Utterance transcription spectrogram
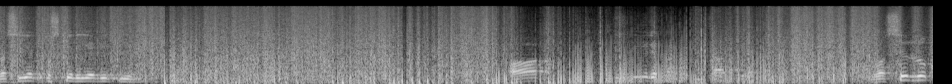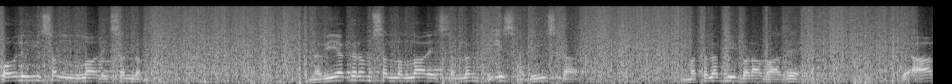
وصیت اس کے لیے بھی کی ہے۔ اور اس لیے کہ وسر قول ہی صلی اللہ علیہ وسلم۔ نبی اکرم صلی اللہ علیہ وسلم کی اس حدیث کا مطلب بھی بڑا واضح ہے کہ آپ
